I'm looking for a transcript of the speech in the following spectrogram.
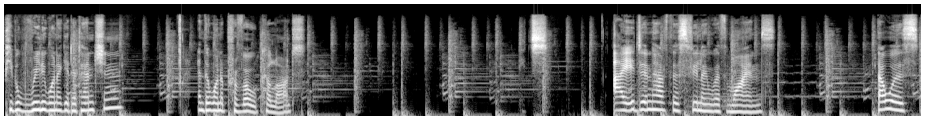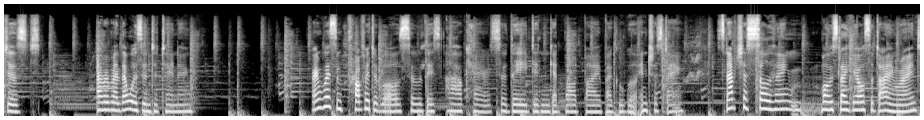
people really want to get attention and they want to provoke a lot. I didn't have this feeling with Vines. That was just, I remember that was entertaining. It wasn't profitable, so they ah, okay, so they didn't get bought by by Google. Interesting. Snapchat's still thing, most likely also dying, right?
